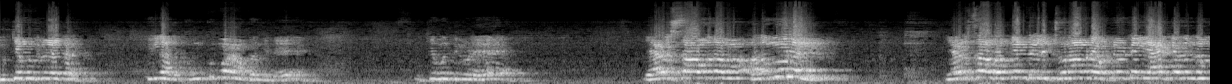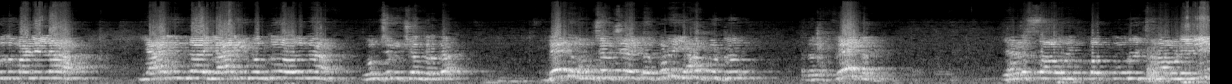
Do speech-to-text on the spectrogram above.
ಮುಖ್ಯಮಂತ್ರಿಗಳು ಹೇಳ್ತಾರೆ. ಇಲ್ಲ, ಅದು ಕುಂಕುಮ ಬಂದಿದೆ. ಮುಖ್ಯಮಂತ್ರಿಗಳೇ, ಎರಡ್ ಸಾವಿರದ ಹದಿಮೂರಲ್ಲಿ ಎರಡ್ ಸಾವಿರದ ಹದಿನೆಂಟರಲ್ಲಿ ಚುನಾವಣೆ ಅಪ್ಡೇಟಲ್ಲಿ ಯಾಕೆ ಅದನ್ನು ನಮೂದು ಮಾಡಲಿಲ್ಲ? ಯಾರಿಂದ ಯಾರಿಗೆ ಬಂತು ಅದನ್ನ ವಂಶವೃಕ್ಷ ಅಂತರದ ಬೇಕು ವಂಶವೃಕ್ಷ ಕೊಡಿ ಯಾರು ಕೊಟ್ಟರು ಅದೆಲ್ಲ ಫೇಕ್ ಅದು. ಎರಡ್ ಸಾವಿರದ ಇಪ್ಪತ್ಮೂರು ಚುನಾವಣೆಯಲ್ಲಿ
